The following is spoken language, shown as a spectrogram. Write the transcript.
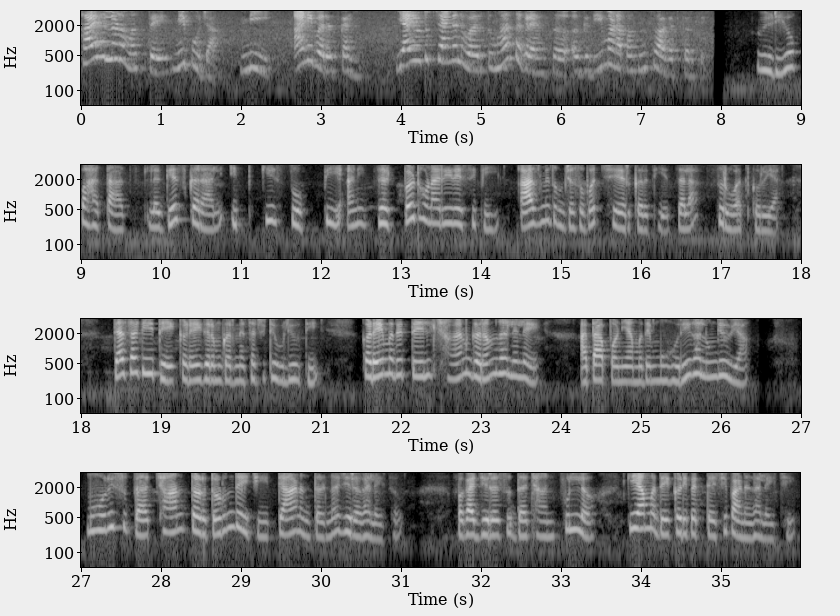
Hi hello नमस्ते. मी पूजा. मी आणि बरंच काही. या यूट्यूब चॅनलवर तुम्हा सगळ्यांचं अगदी मनापासून स्वागत करते. व्हिडिओ पाहताच लगेच कराल इतकी सोपी आणि झटपट होणारी रेसिपी आज मी तुमच्यासोबत शेअर करते चला सुरुवात करूया. त्यासाठी इथे कढई गरम करण्यासाठी ठेवली होती. कढईमध्ये तेल छान गरम झालेलं आहे. आता आपण यामध्ये मोहरी घालून घेऊया. मोहरीसुद्धा छान तडतडून द्यायची त्यानंतरनं जिरं घालायचं. बघा जिरंसुद्धा छान फुललं की यामध्ये कढीपत्त्याची पानं घालायची.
